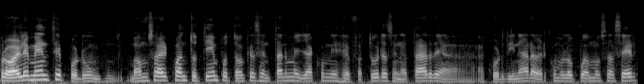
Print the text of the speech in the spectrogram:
Probablemente por un, vamos a ver cuánto tiempo tengo que sentarme ya con mis jefaturas en la tarde a, coordinar, a ver cómo lo podemos hacer,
